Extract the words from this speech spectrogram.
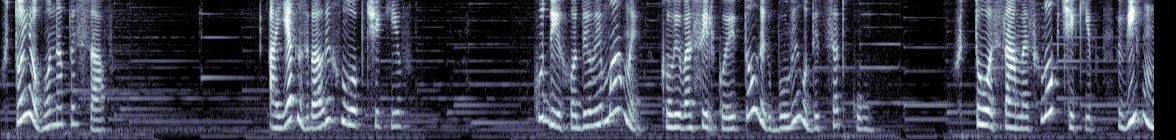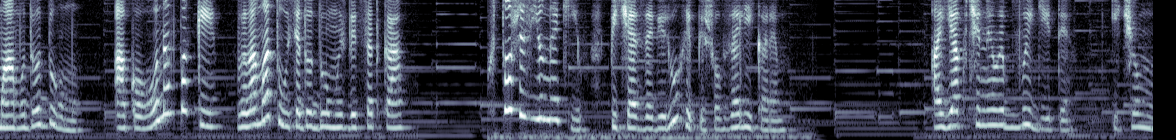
Хто його написав? А як звали хлопчиків? Куди ходили мами, коли Василько і Толик були у дитсадку? Хто саме з хлопчиків вів маму додому? А кого навпаки вела матуся додому з дитсадка? Хто ж із юнаків під час завірюхи пішов за лікарем? А як вчинили б ви, діти? І чому?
